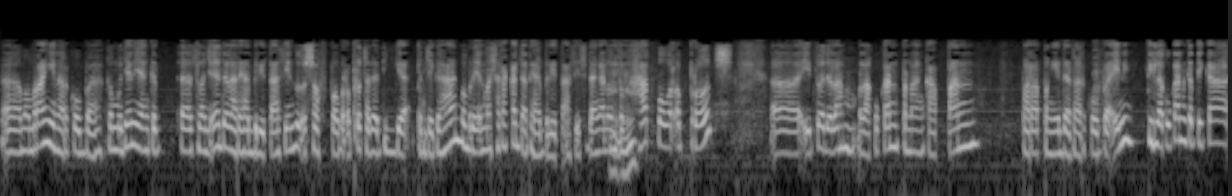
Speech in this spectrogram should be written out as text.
memerangi narkoba. Kemudian yang ke, uh, selanjutnya adalah rehabilitasi. Untuk soft power approach ada tiga, pencegahan, pemberdayaan masyarakat, dan rehabilitasi. Sedangkan mm -hmm. untuk hard power approach uh, itu adalah melakukan penangkapan para pengedar narkoba ini dilakukan ketika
